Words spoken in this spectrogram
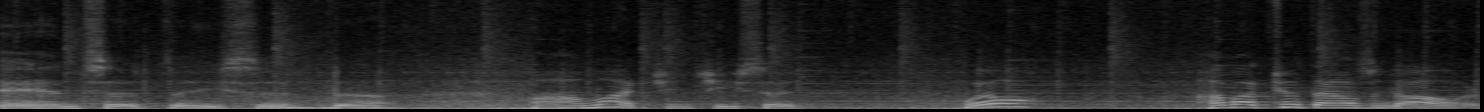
And said, he said, uh, well, how much? And she said, well, how about $2,000?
